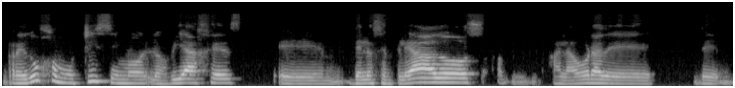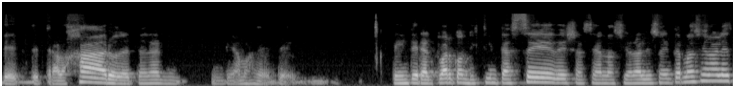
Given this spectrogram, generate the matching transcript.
redujo muchísimo los viajes eh, de los empleados mm, a la hora de, de, trabajar o de tener, digamos, de, interactuar con distintas sedes, ya sean nacionales o internacionales,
